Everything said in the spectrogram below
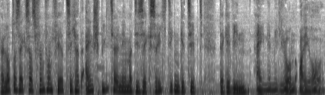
Bei Lotto 6 aus 45 hat ein Spielteilnehmer die sechs Richtigen getippt. Der Gewinn eine Million Euro.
